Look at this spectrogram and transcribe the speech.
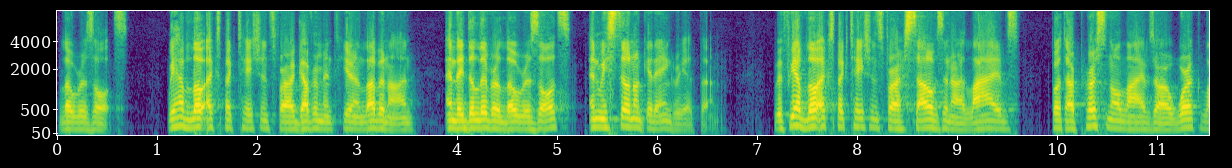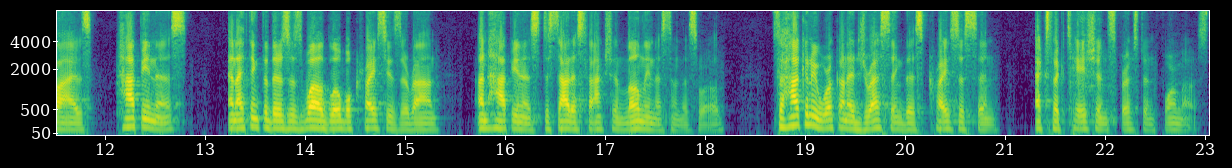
low results. We have low expectations for our government here in Lebanon, and they deliver low results, and we still don't get angry at them. If we have low expectations for ourselves and our lives, both our personal lives, our work lives, happiness, and I think that there's as well global crises around unhappiness, dissatisfaction, loneliness in this world. So, how can we work on addressing this crisis in expectations first and foremost?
